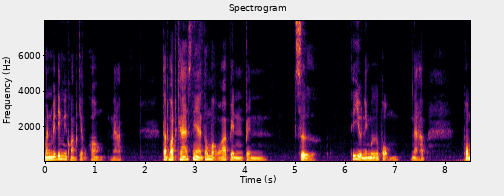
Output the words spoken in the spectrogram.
มันไม่ได้มีความเกี่ยวข้องนะครับ แต่พอดแคสต์เนี่ยต้องบอกว่าเป็นเป็นสื่อที่อยู่ในมือผมนะครับ ผม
